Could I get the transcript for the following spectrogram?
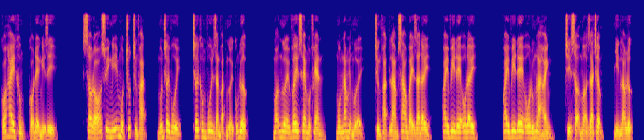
có hay không, có đề nghị gì? Sau đó suy nghĩ một chút trừng phạt, muốn chơi vui, chơi không vui dằn vặt người cũng được. Mọi người vây xem một phen, một năm miệng mười, trừng phạt làm sao bày ra đây, quay video đây. Quay video đúng là hành, chỉ sợ mở ra chậm, nhìn lao lực.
